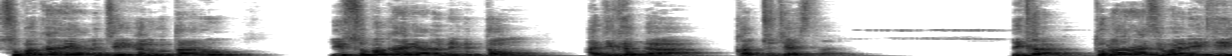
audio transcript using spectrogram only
శుభకార్యాలు చేయగలుగుతారు. ఈ శుభకార్యాల నిమిత్తం అధికంగా ఖర్చు చేస్తారు. ఇక తులారాశి వారికి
